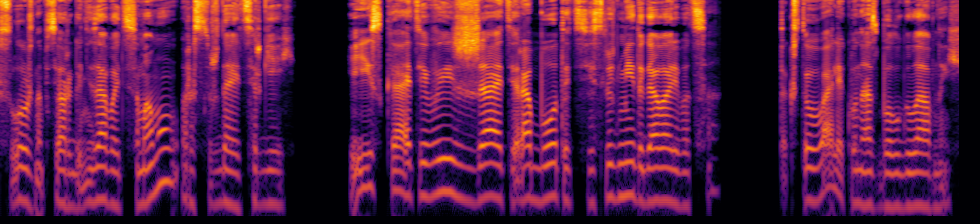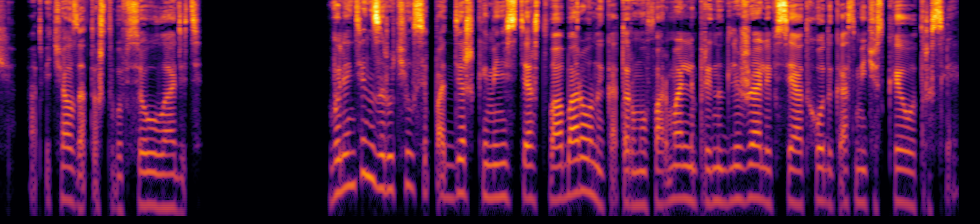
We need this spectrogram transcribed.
Сложно все организовать самому, рассуждает Сергей. И искать, и выезжать, и работать, и с людьми договариваться. Так что Валик у нас был главный, отвечал за то, чтобы все уладить. Валентин заручился поддержкой Министерства обороны, которому формально принадлежали все отходы космической отрасли.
